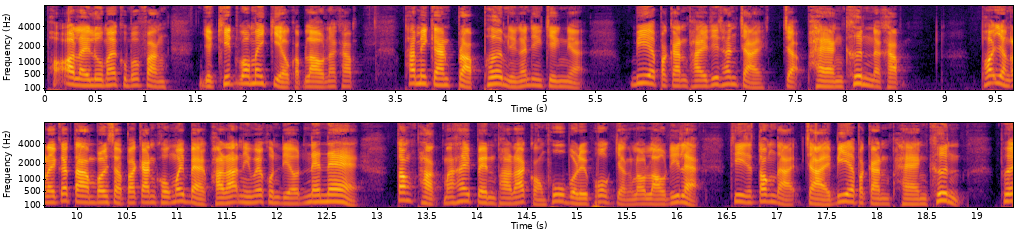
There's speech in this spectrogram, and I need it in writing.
เพราะอะไรรู้ไหมคุณผู้ฟัง อย่าคิดว่าไม่เกี่ยวกับเรานะครับ ถ้ามีการปรับเพิ่มอย่างนั้นจริง ๆ เนี่ย เบี้ยประกันภัยที่ท่านจ่ายจะแพงขึ้นนะครับ เพราะอย่างไรก็ตามบริษัทประกันคงไม่แบกภาระนี้ไว้คนเดียวแน่ ๆ ต้องผลักมาให้เป็นภาระของผู้บริโภคอย่างเราๆนี่แหละ ที่จะต้องจ่ายเบี้ยประกันแพงขึ้น เพื่อ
